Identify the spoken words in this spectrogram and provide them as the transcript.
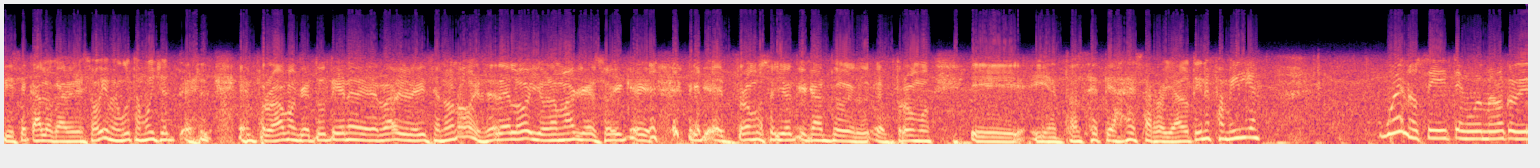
Y dice Carlos que a veces, oye, me gusta mucho el, el- el programa que tú tienes de radio. Y le dice, no, no, ese es del hoyo, nada más que soy que, que el promo soy yo que canto el, el promo. Y, y entonces te has desarrollado. ¿Tienes familia? Bueno, sí, tengo un hermano que vive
